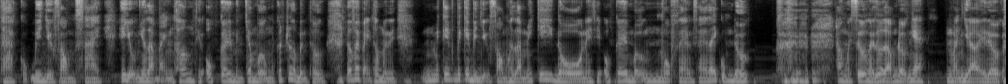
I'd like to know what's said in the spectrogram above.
thà cục pin dự phòng xài. Ví dụ như là bản thân thì ok, mình cho mượn một cách rất là bình thường. Đối với bản thân mình thì mấy cái mấy cái pin dự phòng hay là mấy cái đồ này thì ok, mượn một xài xài lấy cũng được. Không, hồi xưa hồi xưa là không được nha. Nhưng mà giờ thì được.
